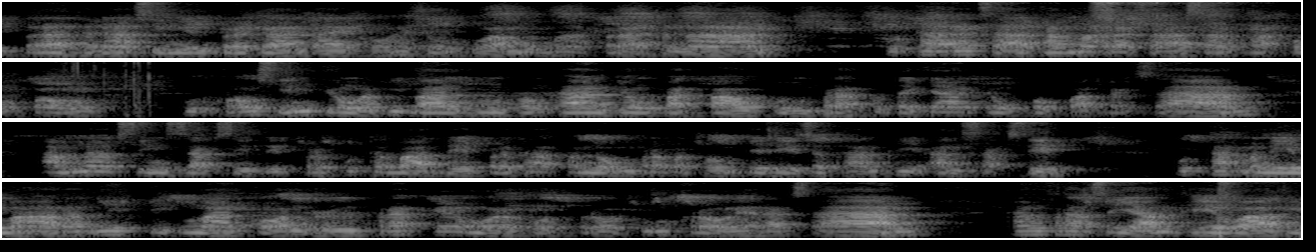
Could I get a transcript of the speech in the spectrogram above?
ที่ปรารถนาสิ่งหนึ่งประการใดขอให้สมความมุ่งมั่ปรารถนา พุทธรักษาธรรมรักษาสังฆปกป้องคุณของศีลจงอภิบาลคุณของทานจงปัดเป่าคุณพระพุทธเจ้าจงปกปักรักษาอำนาจสิ่งศักดิ์สิทธิ์พระพุทธบาทเดชประทับพนมพระปฐมเจดีย์สถานที่อันศักดิ์สิทธิ์พุทธมณีมหารัตนิติมากรหรือพระแก้วมรกตโปรดคุ้มครองและรักษา ทั้งพระสยามเทวาพิ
